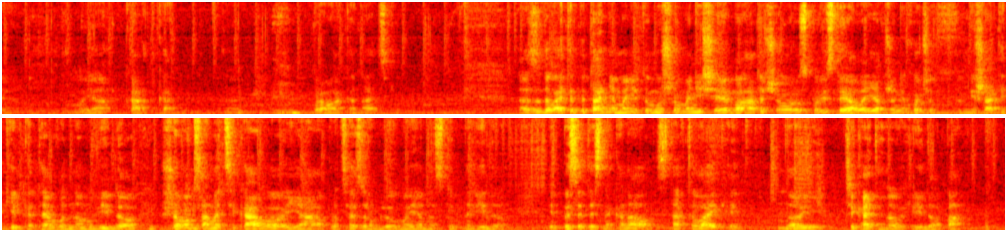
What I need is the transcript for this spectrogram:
моя картка права канадські. Е, Задавайте питання мені, тому що мені ще багато чого розповісти, але я вже не хочу вмішати кілька тем в одному відео. Що вам саме цікаво, я про це зроблю в моє наступне відео. Підписуйтесь на канал, ставте лайки, ну і чекайте нових відео. Па!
